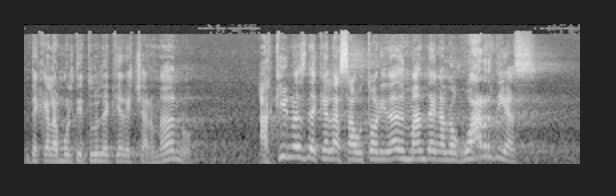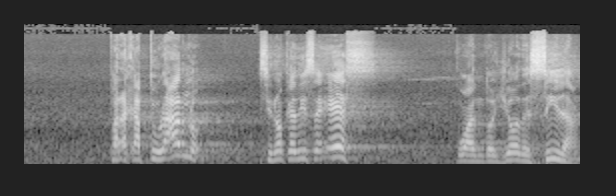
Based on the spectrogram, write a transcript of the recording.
de que la multitud le quiere echar mano. Aquí no es de que las autoridades manden a los guardias para capturarlo, sino que dice es cuando yo decida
